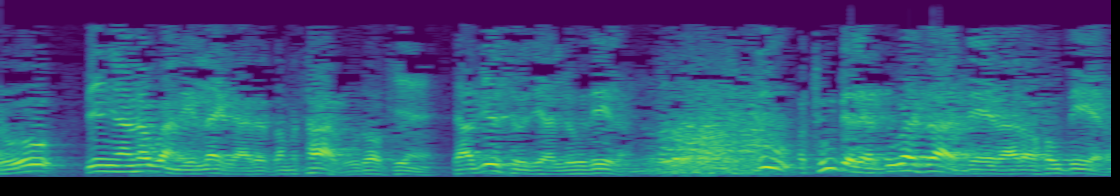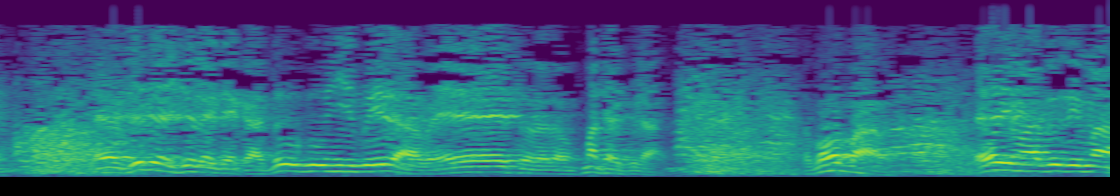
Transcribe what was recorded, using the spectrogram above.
တို့ပညာတော့ကနေလိုက်လာတဲ့သမထကိုတော့ဖြင့်ဒါပြည့်ဆိုကြလိုသေးလားသူ့အထူးတည်းသူကစတယ်တာတော့ဟုတ်သေးရဲ့အဲဖြစ်ဖြစ်ရှိလိုက်တဲ့ကသူအကူညီပေးတာပဲဆိုတော့မှတ်ထိုက်ဘူးလားသဘောပါ အဲ့ဒီမှာသူဒီမှာ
